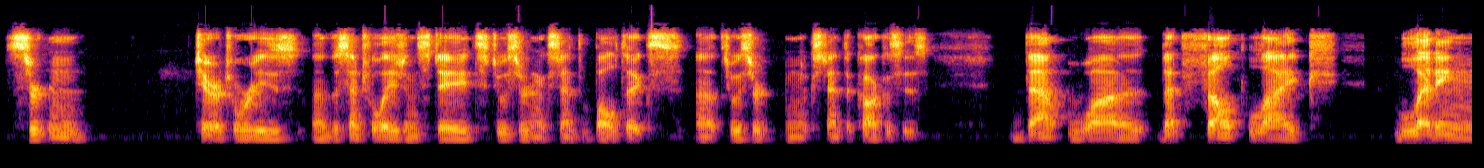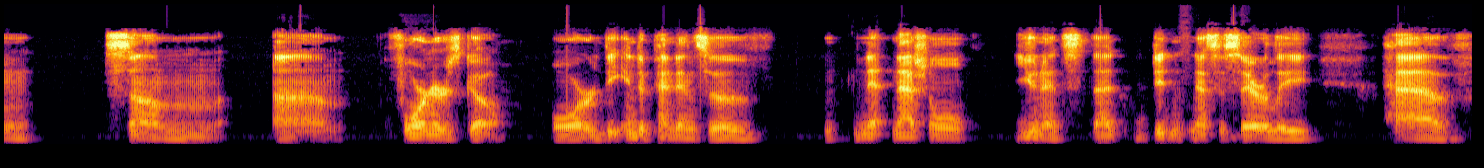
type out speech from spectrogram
certain territories, uh, the Central Asian states, to a certain extent, the Baltics, uh, to a certain extent, the Caucasus. That was that felt like letting some um, foreigners go, or the independence of national units that didn't necessarily have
